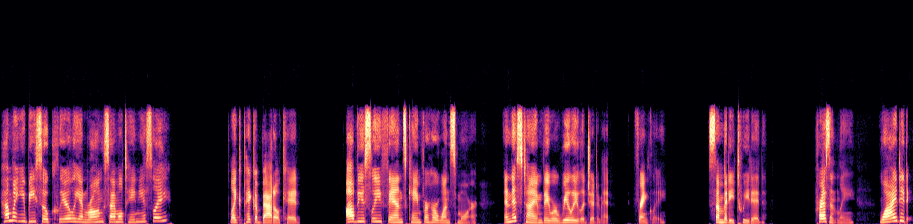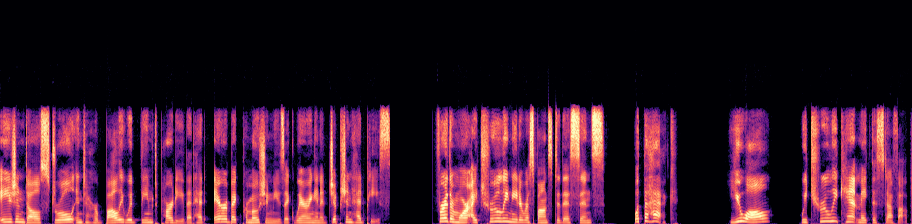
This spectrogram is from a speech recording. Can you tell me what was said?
how might you be so clearly and wrong simultaneously? Like pick a battle, kid. Obviously, fans came for her once more, and this time they were really legitimate, frankly. Somebody tweeted, Presently, why did Asian Doll stroll into her Bollywood-themed party that had Arabic promotion music wearing an Egyptian headpiece? Furthermore, I truly need a response to this since, what the heck? You all, we truly can't make this stuff up.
